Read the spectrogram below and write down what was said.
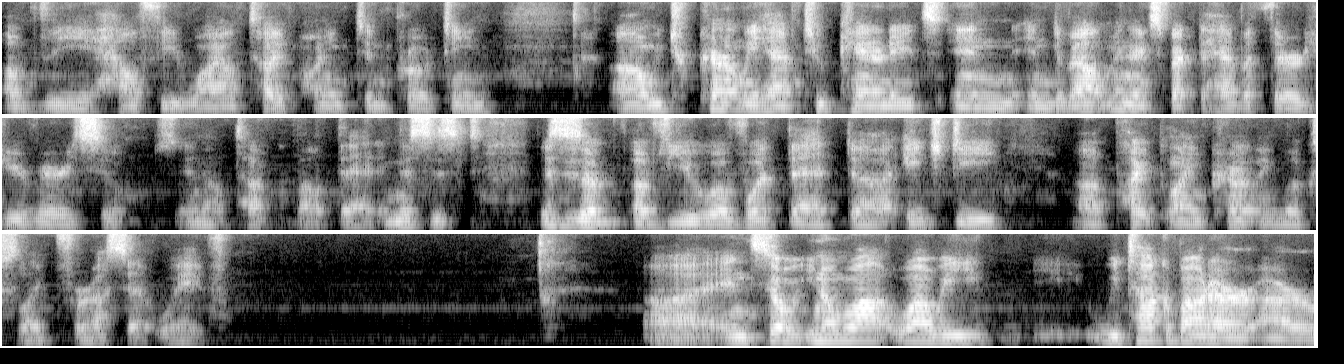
of the healthy wild type Huntington protein. Uh, we currently have two candidates in, in development and expect to have a third here very soon. And I'll talk about that. And this is, this is a, a view of what that uh, HD uh, pipeline currently looks like for us at WAVE. Uh, and so, you know, while, while we, we talk about our, our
